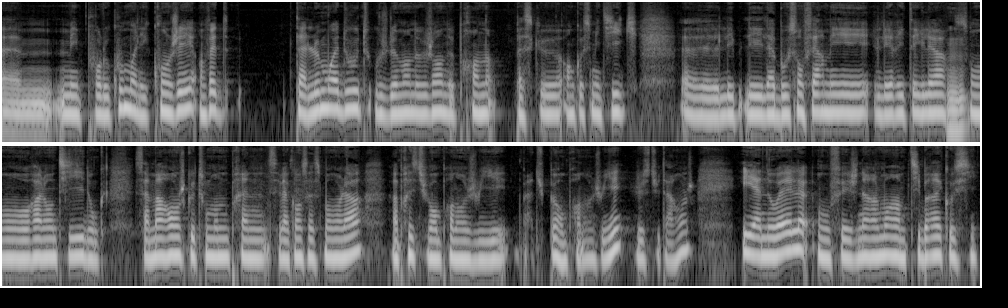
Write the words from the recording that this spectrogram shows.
Euh, mais pour le coup, moi, les congés, en fait, tu as le mois d'août où je demande aux gens de prendre parce que en cosmétique, euh, les, les labos sont fermés, les retailers Mhm. sont au ralenti, donc ça m'arrange que tout le monde prenne ses vacances à ce moment-là. Après, si tu veux en prendre en juillet, bah, tu peux en prendre en juillet, juste tu t'arranges. Et à Noël, on fait généralement un petit break aussi.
